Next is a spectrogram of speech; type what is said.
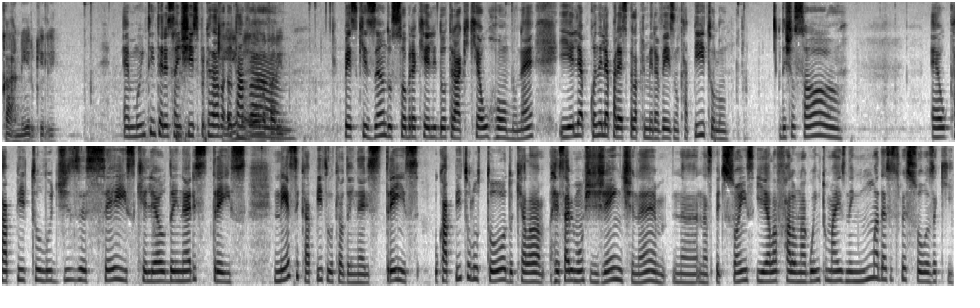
carneiro que ele. É muito interessante isso, porque eu tava, eu tava faria... pesquisando sobre aquele Dothraki, que é o Romo, né? E ele, quando ele aparece pela primeira vez no capítulo, deixa eu só é o capítulo 16, que ele é o Daenerys 3. Nesse capítulo, que é o Daenerys 3, o capítulo todo que ela recebe um monte de gente, né, na, nas petições, e ela fala: Eu não aguento mais nenhuma dessas pessoas aqui.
